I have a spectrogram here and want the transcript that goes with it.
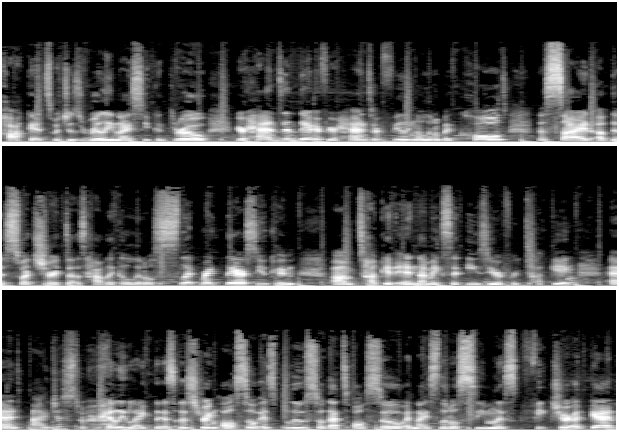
pockets which is really nice. You can throw your hands in there. If your hands are feeling a little bit cold the side of this sweatshirt does have like a little slit right there so you can um, tuck it in. That makes it easier for tucking. And I just really like this. The string also is blue so that's also a nice little seamless feature. Again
